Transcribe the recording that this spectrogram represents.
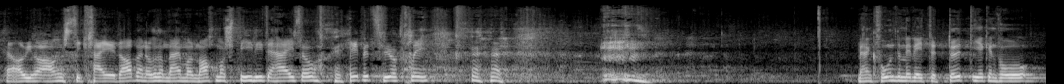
ich habe immer Angst, die fallen ab, oder? Manchmal machen wir Spiele daheim so, heben es wirklich. wir haben gefunden, wir wollen dort irgendwo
